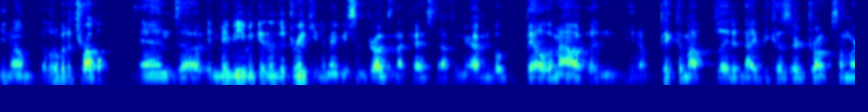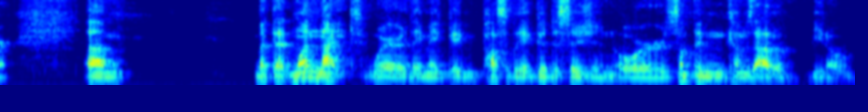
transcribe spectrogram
you know a little bit of trouble and uh, and maybe even get into drinking and maybe some drugs and that kind of stuff, and you're having to go bail them out and you know pick them up late at night because they're drunk somewhere. Um, but that one night where they make a possibly a good decision or something comes out of you know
